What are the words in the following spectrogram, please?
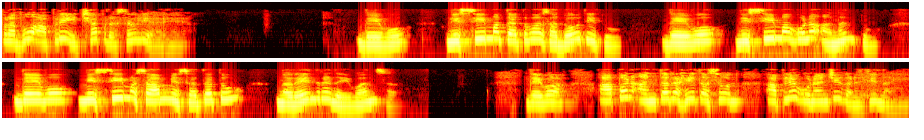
प्रभू आपली इच्छा प्रसवली आहे. देवो निस्सीम तत्व सदोती तू देवो निस्सीम गुण अनंतू. देवो निस्सीम साम्य सततू नरेंद्र देवांचा देवा आपण अंतरहित असून आपल्या गुणांची गणती नाही.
